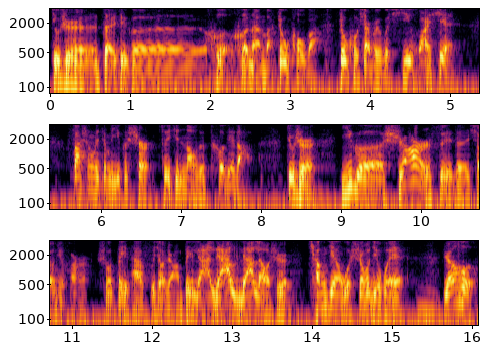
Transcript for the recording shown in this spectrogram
就是在这个河河南吧，周口吧，周口下边有个西华县，发生了这么一个事儿，最近闹得特别大，就是一个十二岁的小女孩说被她副校长被俩俩俩老师强奸我十好几回，然后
